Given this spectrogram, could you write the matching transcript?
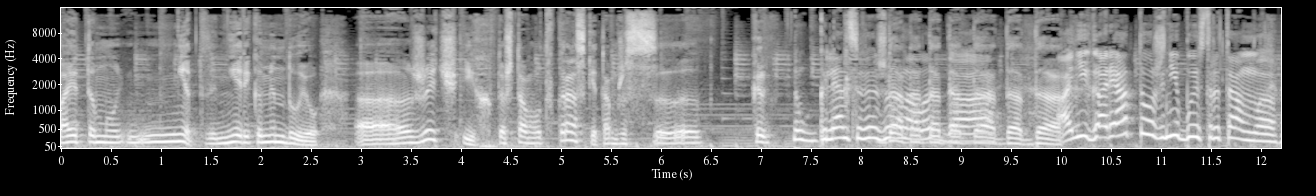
Поэтому нет, не рекомендую э, жечь их, потому что там вот в краске, там же с, э, ну, глянцевые журналы, да, да, да, да, да, да. Они горят тоже не быстро там. э,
